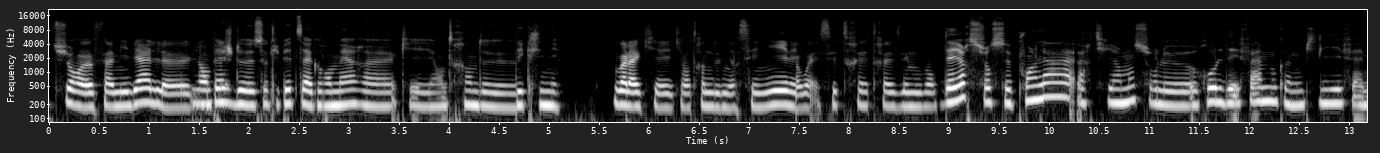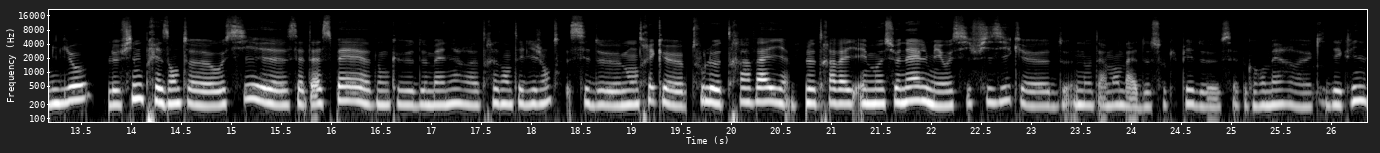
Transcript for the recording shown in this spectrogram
rupture euh, familiale euh, l'empêche de s'occuper de sa grand-mère euh, qui est en train de décliner. Voilà, qui est, qui est en train de devenir sénile. Ouais, c'est très très émouvant. D'ailleurs, sur ce point-là, particulièrement sur le rôle des femmes comme piliers familiaux, le film présente euh, aussi euh, cet aspect euh, donc de manière très intelligente. C'est de montrer que tout le travail, le travail émotionnel, mais aussi physique, de- notamment bah, de s'occuper de cette grand-mère qui décline,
